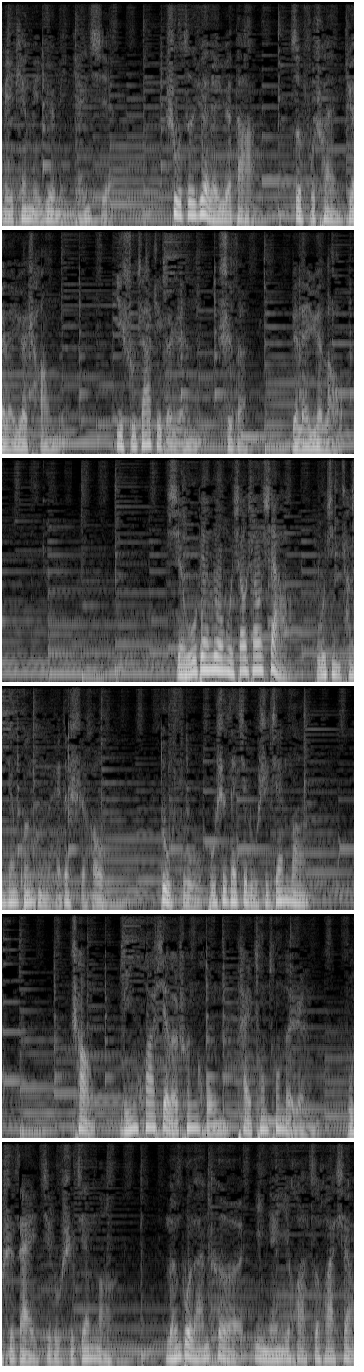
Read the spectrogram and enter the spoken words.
每天每月每年写，数字越来越大，字符串越来越长。艺术家这个人，是的，越来越老。写无边落木萧萧下，不尽长江滚滚来的时候，杜甫不是在记录时间吗？唱林花谢了春红太匆匆的人，不是在记录时间吗？伦布兰特一年一画自画像。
